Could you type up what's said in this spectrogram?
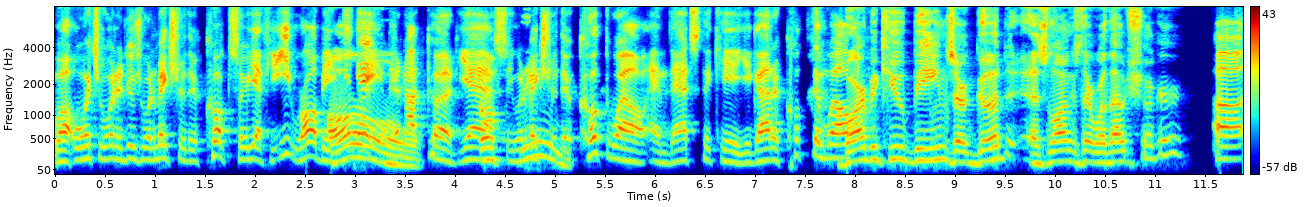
Well, what you want to do is you want to make sure they're cooked. So yeah, if you eat raw beans, oh, hey, they're not oh, good. Yeah, so you want to make sure they're cooked well, and that's the key. You got to cook them well. Barbecue beans are good as long as they're without sugar. Uh,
